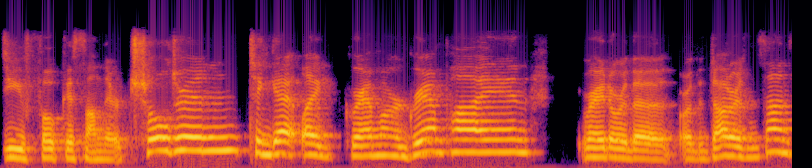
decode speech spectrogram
Do you focus on their children to get like grandma or grandpa in, right? Or the or the daughters and sons?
